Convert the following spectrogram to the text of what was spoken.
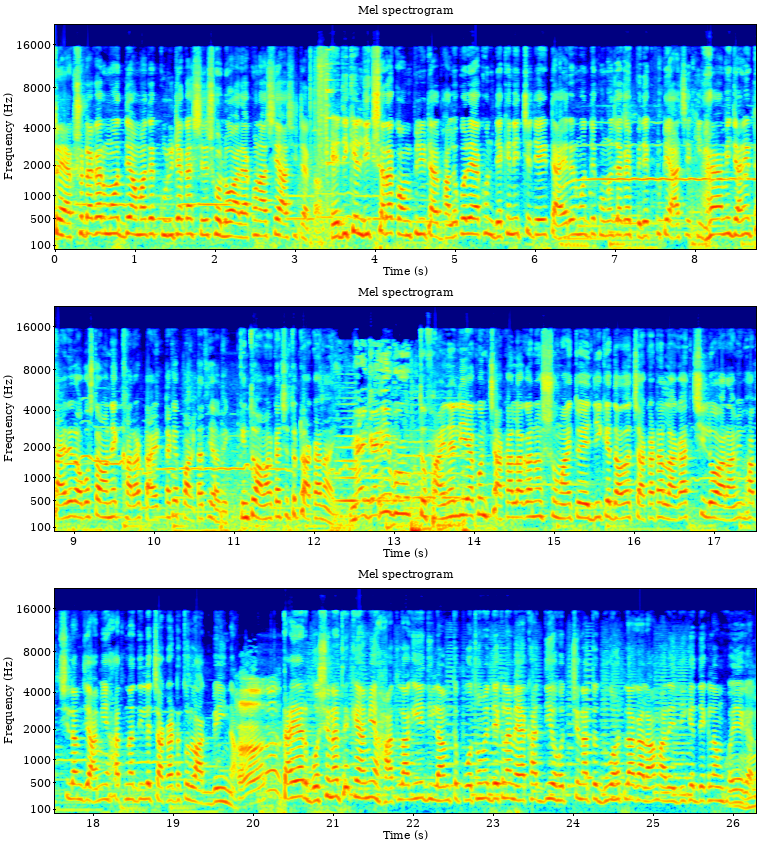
তো একশো টাকার মধ্যে আমাদের কুড়ি টাকা শেষ হলো আর এখন আসে আশি টাকা। এদিকে লিক সারা কমপ্লিট আর ভালো করে এখন দেখে নিচ্ছে যে এই টায়ারের মধ্যে কোনো জায়গায় ব্রেক ফুটে আছে কি হ্যাঁ আমি জানি টায়ারের অবস্থা অনেক খারাপ টায়ারটাকে পাল্টাতে হবে কিন্তু আমার কাছে তো টাকা নাই। তো ফাইনালি এখন চাকা লাগানোর সময় তো এদিকে দাদা চাকাটা লাগাচ্ছিল আর আমি ভাবছিলাম যে আমি হাত না দিলে চাকাটা তো লাগবেই না। তাই আর বসে না থেকে আমি হাত লাগিয়ে দিলাম তো প্রথমে দেখলাম এক হাত দিয়ে হচ্ছে না তো দু হাত লাগালাম আর এদিকে দেখলাম হয়ে গেল।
